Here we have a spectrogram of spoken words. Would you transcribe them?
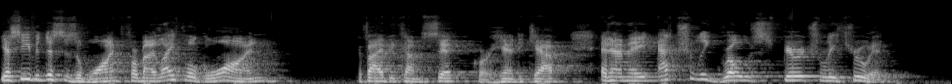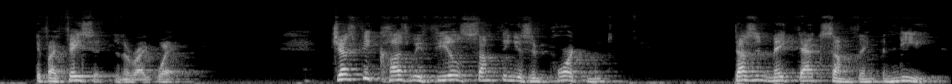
Yes, even this is a want, for my life will go on if I become sick or handicapped, and I may actually grow spiritually through it if I face it in the right way. Just because we feel something is important doesn't make that something a need.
